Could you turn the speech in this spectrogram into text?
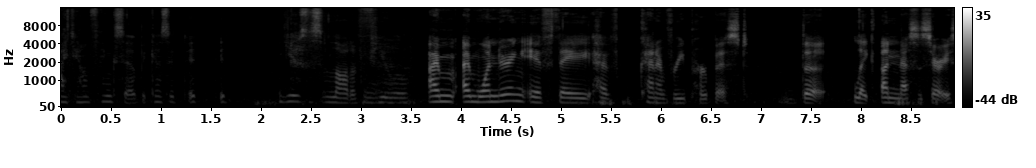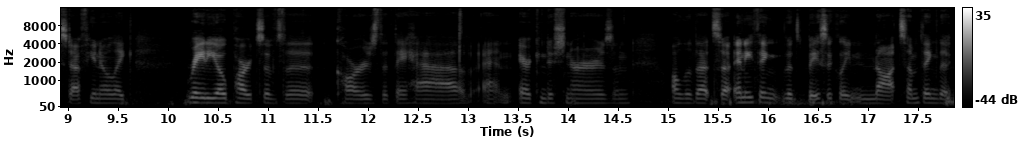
I don't think so because it, it, it uses a lot of fuel. I'm I'm wondering if they have kind of repurposed the like unnecessary stuff, you know, like radio parts of the cars that they have and air conditioners and all of that stuff. Anything that's basically not something that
